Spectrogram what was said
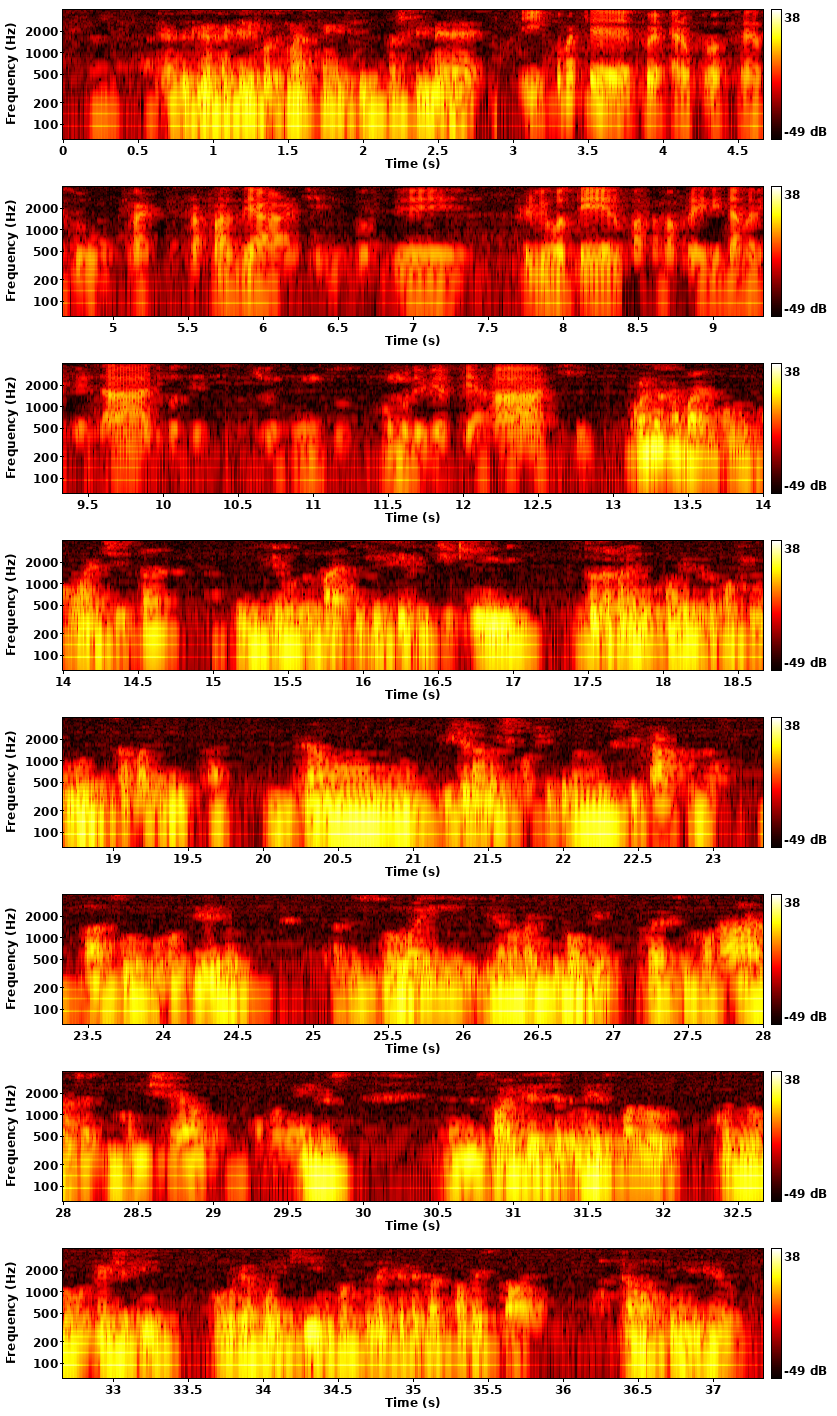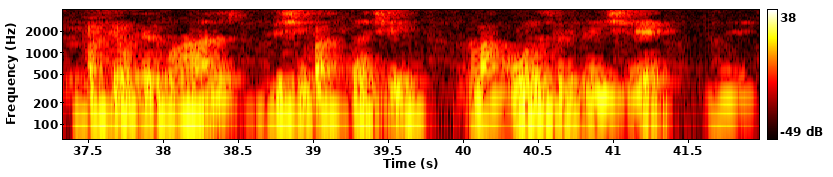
Aliás, eu queria até que ele fosse mais conhecido, acho que ele merece. E como é que foi, era o processo para fazer a arte? Você escrevia o roteiro, passava para ele e dava liberdade? Vocês juntos como devia ser a arte? Quando eu trabalho com, com um artista, assim, eu, eu parto do princípio de que estou trabalhando com ele porque eu confio muito no trabalho dele, sabe? Então, geralmente eu não fico dando muito pitaco, não. Eu faço o roteiro da pessoa e, e ela vai desenvolver. Foi assim com o Harold, assim com o Michel, com o Rangers. Eu só intercedo mesmo quando, quando eu vejo que houve algum equívoco assim, na interpretação da história. Então, assim, eu passei o roteiro com o Harold, deixei bastante lacunas para ele preencher, né?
